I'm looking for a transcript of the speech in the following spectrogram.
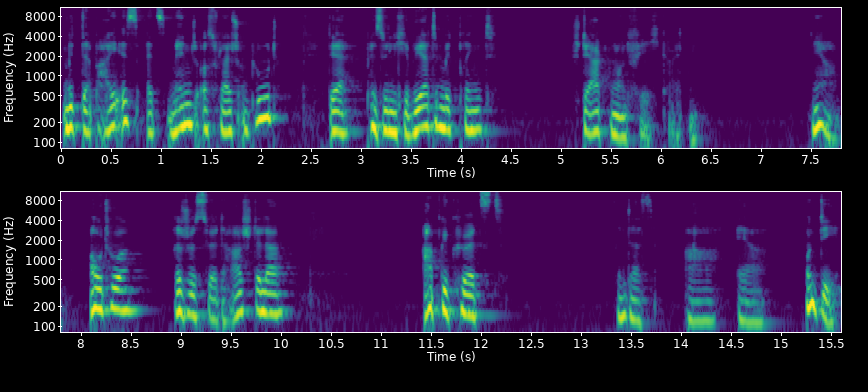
mit dabei ist, als Mensch aus Fleisch und Blut, der persönliche Werte mitbringt, Stärken und Fähigkeiten. Ja, Autor, Regisseur, Darsteller, abgekürzt sind das A, R und D.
